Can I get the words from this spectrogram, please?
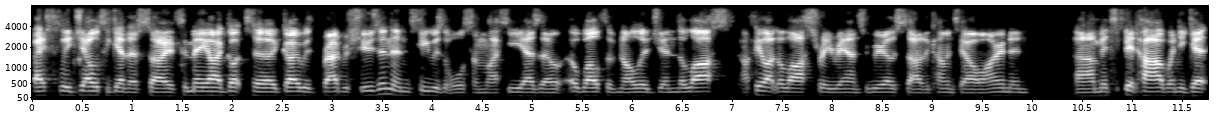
basically gel together. So for me, I got to go with Brad Wischusen, and he was awesome. Like he has a, a, wealth of knowledge, and the last, I feel like the last three rounds, we really started to come into our own. And um, it's a bit hard when you get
